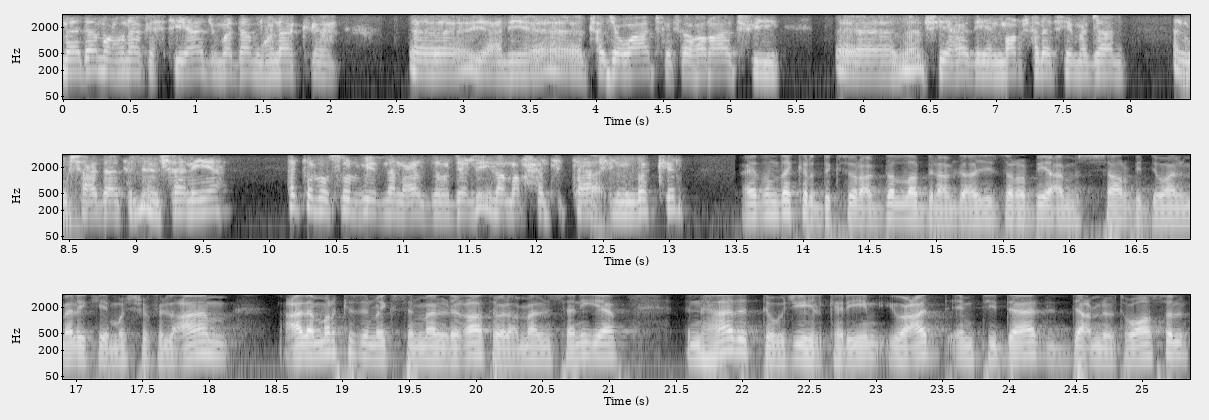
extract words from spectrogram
ما دام هناك احتياج وما دام هناك آه، يعني فجوات وثغرات في في هذه المرحلة في مجال المساعدات الإنسانية حتى الوصول بإذن الله عز وجل إلى مرحلة التعافي طيب. المبكر. أيضا ذكر الدكتور عبد الله بن عبد العزيز الربيع المستشار بالديوان الملكي المشرف العام على مركز الملك سلمان للإغاثة والأعمال الإنسانية أن هذا التوجيه الكريم يعد امتداد للدعم المتواصل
